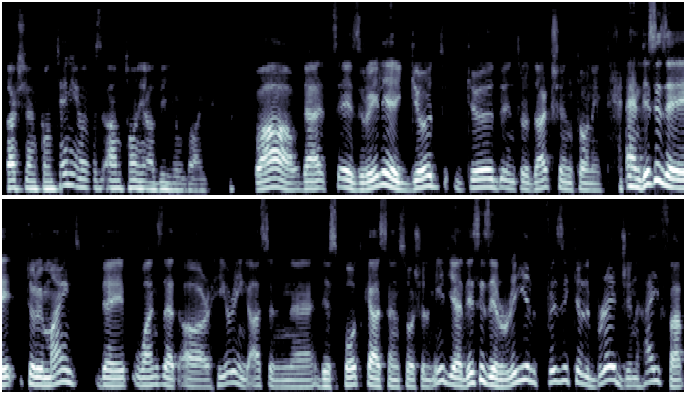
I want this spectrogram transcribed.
introduction continues. I'm Tony. I'll be your guide. Wow, that is really a good, good introduction, Tony. And this is a to remind the ones that are hearing us in uh, this podcast and social media. This is a real physical bridge in Haifa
